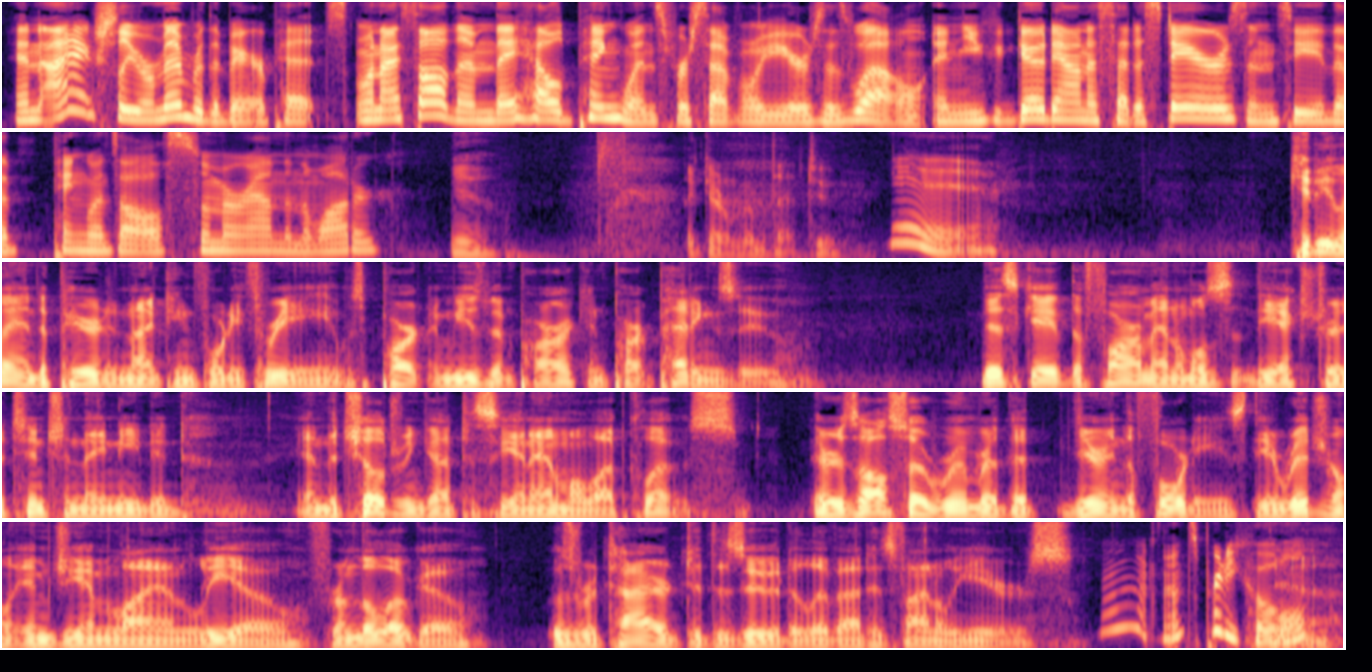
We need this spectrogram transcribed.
And I actually remember the bear pits. When I saw them, they held penguins for several years as well. And you could go down a set of stairs and see the penguins all swim around in the water. Yeah. I think I remember that too. Yeah. Kiddieland appeared in 1943. It was part amusement park and part petting zoo. This gave the farm animals the extra attention they needed, and the children got to see an animal up close. There is also rumor that during the 40s, the original MGM lion Leo from the logo was retired to the zoo to live out his final years. Hmm, that's pretty cool. Yeah.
